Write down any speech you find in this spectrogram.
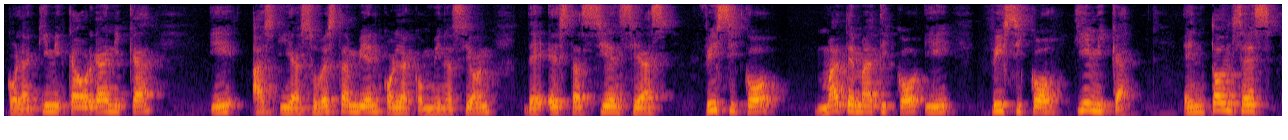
con la química orgánica y a, y a su vez también con la combinación de estas ciencias físico, matemático y físico-química. Entonces,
